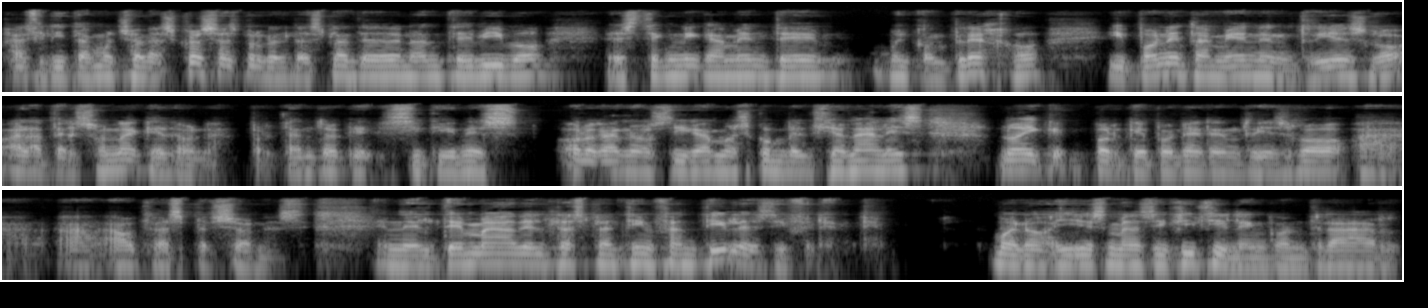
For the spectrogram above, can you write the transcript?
facilita mucho las cosas porque el trasplante de donante vivo es técnicamente muy complejo y pone también en riesgo a la persona que dona. Por tanto, que si tienes órganos, digamos, convencionales, no hay por qué poner en riesgo a otras personas. En el tema del trasplante infantil es diferente. Bueno, ahí es más difícil encontrar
